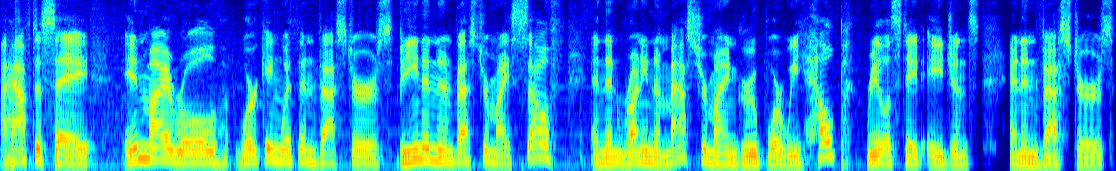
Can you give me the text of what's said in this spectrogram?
I have to say, in my role working with investors, being an investor myself, and then running a mastermind group where we help real estate agents and investors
